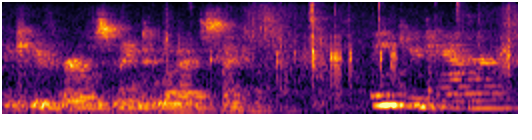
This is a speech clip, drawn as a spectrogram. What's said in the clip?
thank you for listening to what I have to say. Thank you, Tanner.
